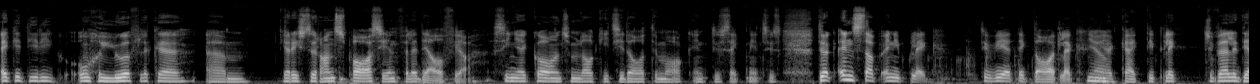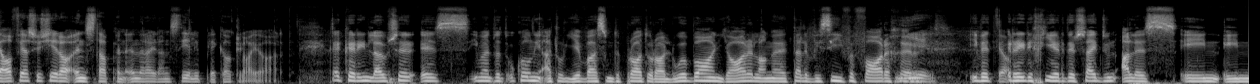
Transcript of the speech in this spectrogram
ek het hierdie ongelooflike um die restaurant spasie in Philadelphia. sien jy kans om dalk ietsie daar te maak en toe sê ek net soos toe ek instap in die plek, toe weet ek dadelik. Ja, ja kyk, die plek So Philadelphia soos jy daar instap en inry dan steel die plek al klaar jou hart. Kyk Karin Louser is iemand wat ook al in die ateljee was om te praat oor haar loopbaan, jarelange televisievervaardiger. Yes. Jy weet ja. redigeerder, sy doen alles en en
